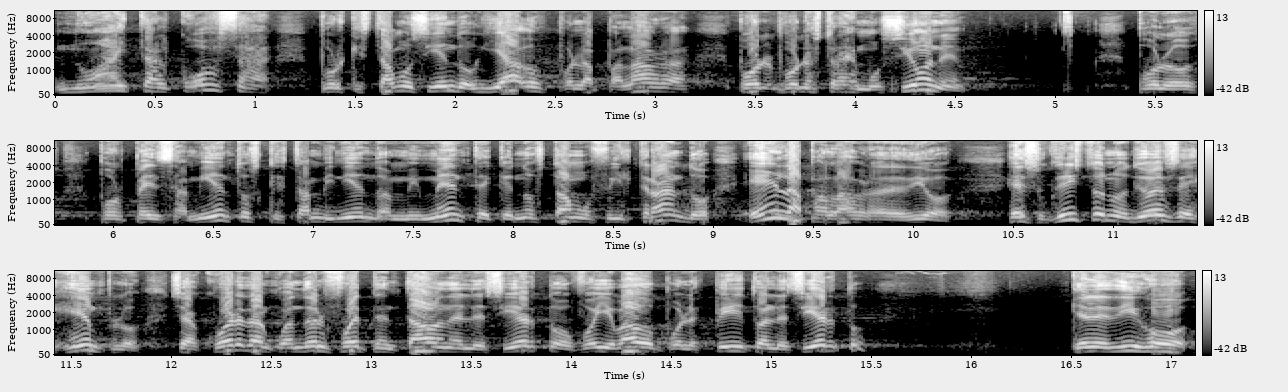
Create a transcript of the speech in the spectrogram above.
No hay tal cosa porque estamos siendo guiados por la palabra, por nuestras emociones por, pensamientos que están viniendo a mi mente que no estamos filtrando en la palabra de Dios. Jesucristo nos dio ese ejemplo. ¿Se acuerdan cuando Él fue tentado en el desierto o fue llevado por el Espíritu al desierto? ¿Qué le dijo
